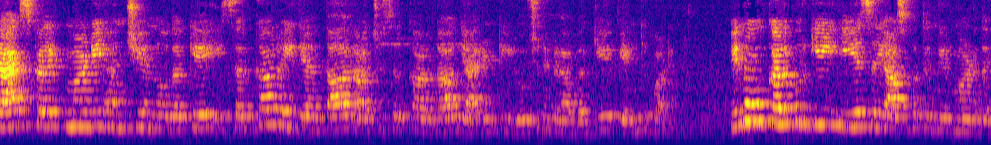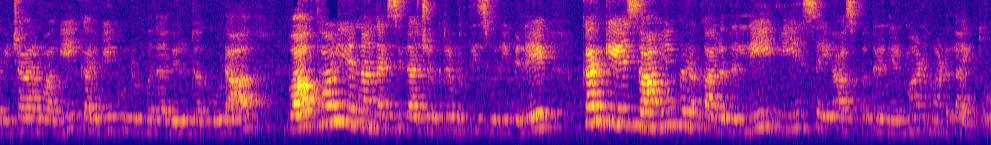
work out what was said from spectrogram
ಟ್ಯಾಕ್ಸ್ ಕಲೆಕ್ಟ್ ಮಾಡಿ ಹಂಚಿ ಅನ್ನೋದಕ್ಕೆ ಈ ಸರ್ಕಾರ ಇದೆ ಅಂತ ರಾಜ್ಯ ಸರ್ಕಾರದ ಗ್ಯಾರಂಟಿ ಯೋಜನೆಗಳ ಬಗ್ಗೆ ವ್ಯಂಗ್ಯವಾಡಿದ್ರು. ಇನ್ನು ಕಲಬುರಗಿ ಇಎಸ್ಐ ಆಸ್ಪತ್ರೆ ನಿರ್ಮಾಣದ ವಿಚಾರವಾಗಿ ಖರ್ಗೆ ಕುಟುಂಬದ ವಿರುದ್ಧ ಕೂಡ ವಾಗ್ದಾಳಿಯನ್ನ ನಡೆಸಿದ ಚಕ್ರವರ್ತಿ ಸೂಲಿಬೆಲೆ ಖರ್ಗೆ ಸಾಹೇಬರ ಕಾಲದಲ್ಲಿ ಇಎಸ್ಐ ಆಸ್ಪತ್ರೆ ನಿರ್ಮಾಣ ಮಾಡಲಾಯಿತು.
